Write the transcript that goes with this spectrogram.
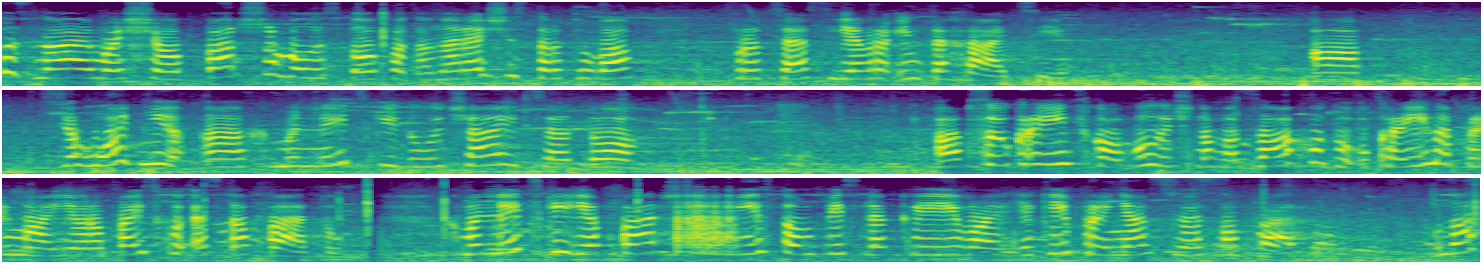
ми знаємо, що 1 листопада нарешті стартував процес євроінтеграції. А сьогодні е, Хмельницький долучається до е, всеукраїнського вуличного заходу Україна приймає європейську естафету. Хмельницький є першим містом після Києва, який прийняв цю естафету. У нас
